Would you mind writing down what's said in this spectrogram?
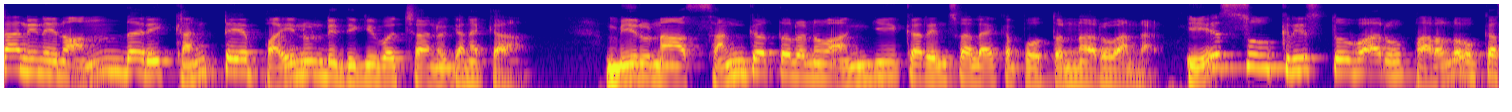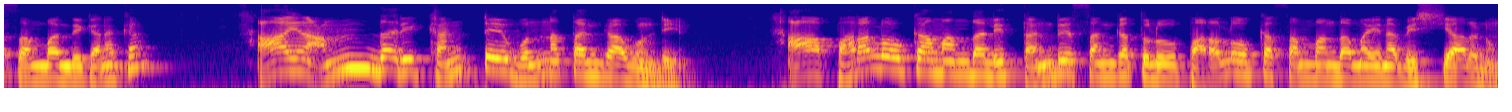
కానీ నేను అందరి కంటే పైనుండి దిగి వచ్చాను గనక మీరు నా సంగతులను అంగీకరించలేకపోతున్నారు అన్నాడు. యేసు క్రీస్తు వారు పరలోక సంబంధి కనుక ఆయన అందరి కంటే ఉన్నతంగా ఉండి ఆ పరలోకమందలి తండ్రి సంగతులు పరలోక సంబంధమైన విషయాలను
